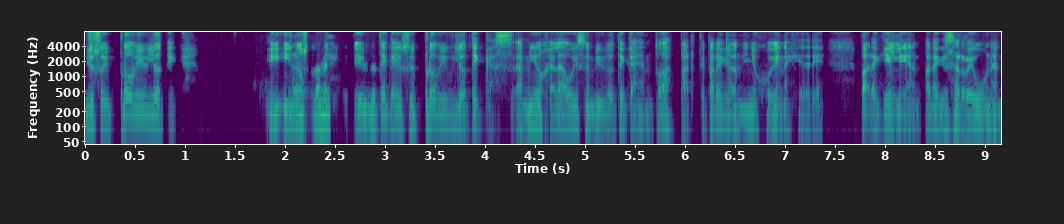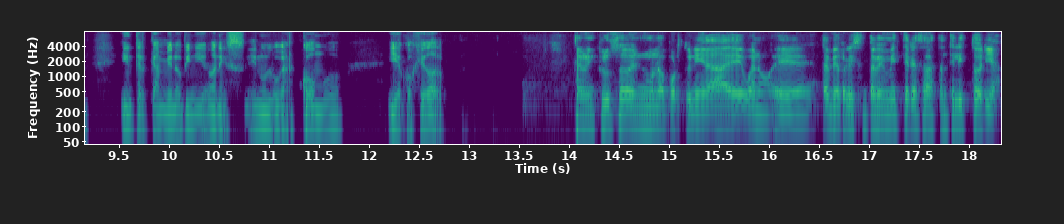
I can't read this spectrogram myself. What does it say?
yo soy pro biblioteca. Y, no solamente biblioteca, yo soy pro bibliotecas. A mí ojalá hubiesen bibliotecas en todas partes para que los niños jueguen ajedrez, para que lean, para que se reúnan, intercambien opiniones en un lugar cómodo y acogedor. Claro, incluso en una oportunidad, eh, bueno, eh, también revisan, también me interesa bastante la historia.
